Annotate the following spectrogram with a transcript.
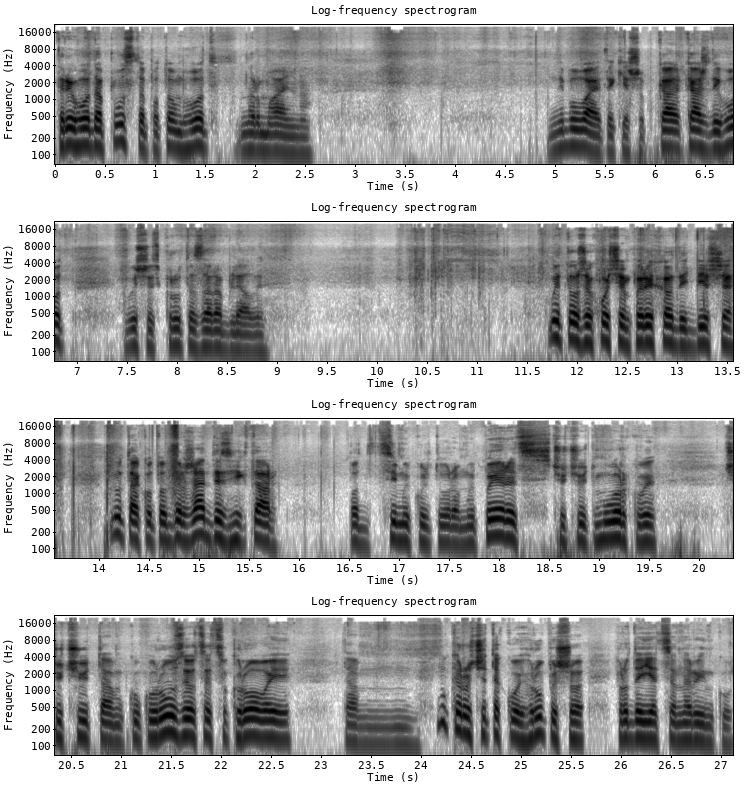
Три года пусто, потім год нормально. Не буває таке, щоб кожен год ви щось круто заробляли. Ми теж хочемо переходити більше, ну так от держати десь гектар під цими культурами. Перець, чуть-чуть моркви, чуть-чуть там кукурузи оце цукрової. Там, ну, коротше, такої групи, що продається на ринку.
